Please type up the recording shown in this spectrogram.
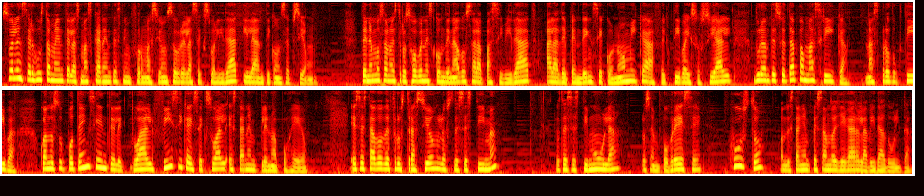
suelen ser justamente las más carentes de información sobre la sexualidad y la anticoncepción. Tenemos a nuestros jóvenes condenados a la pasividad, a la dependencia económica, afectiva y social durante su etapa más rica, más productiva, cuando su potencia intelectual, física y sexual están en pleno apogeo. Ese estado de frustración los desestima, los desestimula, los empobrece, justo cuando están empezando a llegar a la vida adulta.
